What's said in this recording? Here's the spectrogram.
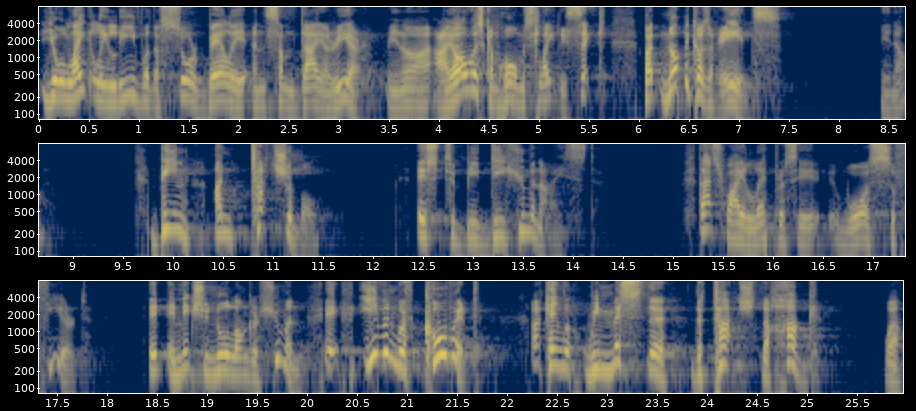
you'll likely leave with a sore belly and some diarrhea. You know, I, I always come home slightly sick, but not because of AIDS. You know, being untouchable is to be dehumanized. That's why leprosy was so feared. It, it makes you no longer human. It, even with COVID, uh, okay, we miss the, the touch, the hug. Well,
